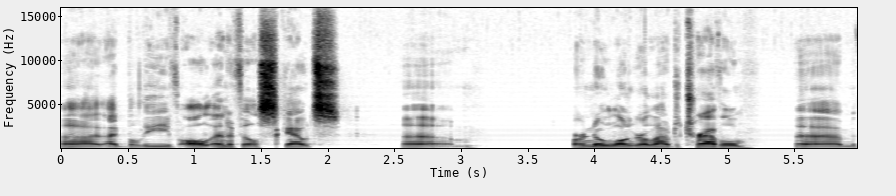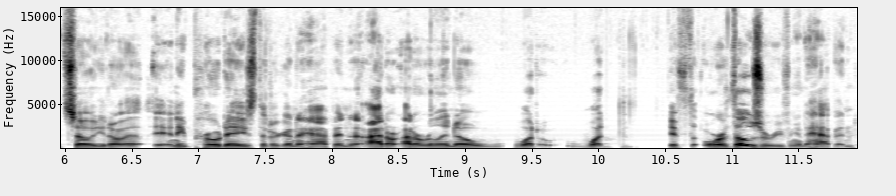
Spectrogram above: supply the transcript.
uh, I believe all NFL scouts um, are no longer allowed to travel. Um, so you know, any pro days that are going to happen, I don't, I don't really know what what if or if those are even going to happen.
